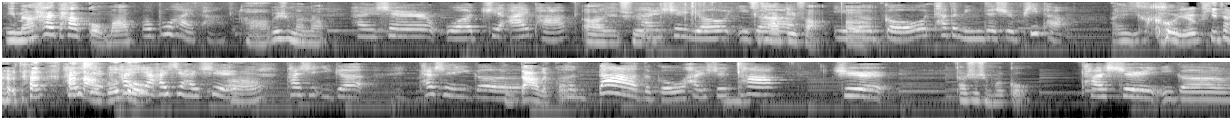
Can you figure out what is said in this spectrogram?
你们害怕狗吗？我不害怕，好，为什么呢？还是我去 iPark，啊，你去，还是有一个其他地方一个嗯狗，它的名字是 Peter，哎，一个狗就是 Peter，他他哪国狗？还是还是还是，啊，它是一个，它是一个很大的狗很大的狗，还是它是它是什么狗？它是一个，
